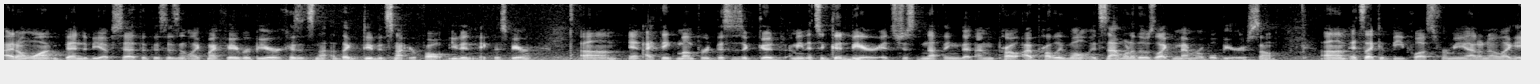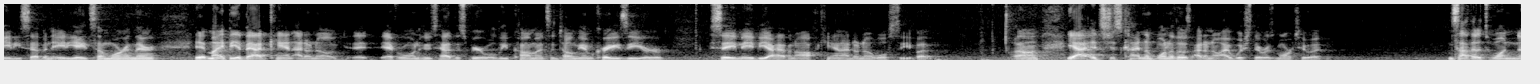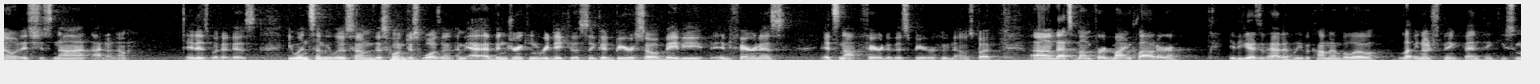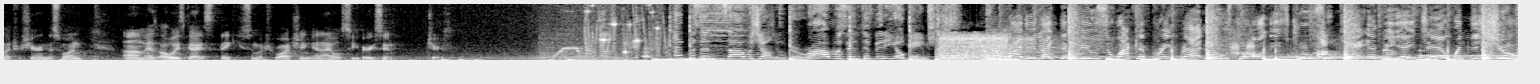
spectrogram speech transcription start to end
I, don't want Ben to be upset that this isn't like my favorite beer because it's not like, dude, it's not your fault. You didn't make this beer. Um, and I think Mumford, this is a good, I mean, it's a good beer. It's just nothing that I'm probably, I probably won't, it's not one of those like memorable beers. So um, it's like a B plus for me. I don't know, like 87, 88, somewhere in there. It might be a bad can. I don't know. It, everyone who's had this beer will leave comments and tell me I'm crazy or say maybe I have an off can. I don't know. We'll see. But um, yeah, it's just kind of one of those. I don't know. I wish there was more to it. It's not that it's one note. It's just not. I don't know. It is what it is. You win some, you lose some. This one just wasn't. I mean, I've been drinking ridiculously good beer, so maybe in fairness, it's not fair to this beer. Who knows? But um, that's Mumford Mind Clouder. If you guys have had it, leave a comment below. Let me know what you think. Ben, thank you so much for sharing this one. Um, as always, guys, thank you so much for watching, and I will see you very soon. Cheers. Ever since I was younger, I was into video games. Somebody like the fuse so I can bring bad news to all these crews who can't NBA jam with the shoe.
